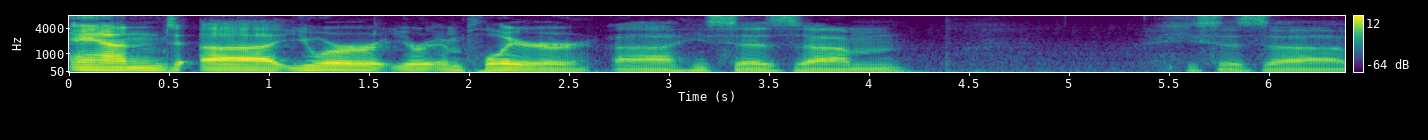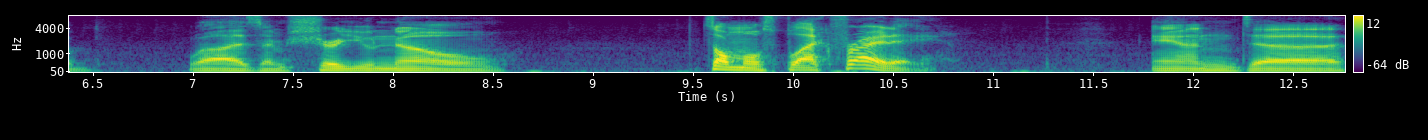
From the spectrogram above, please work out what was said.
and uh, your your employer uh, he says um, he says uh, well as i'm sure you know it's almost black friday. And uh,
